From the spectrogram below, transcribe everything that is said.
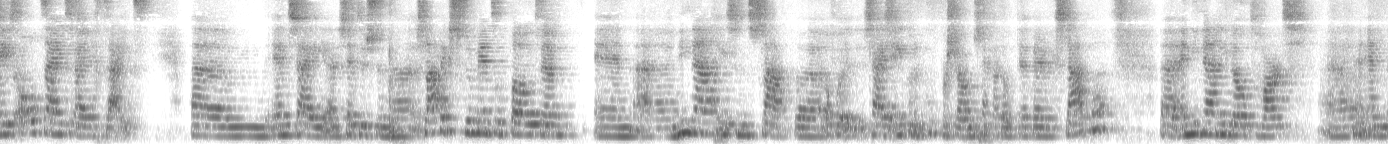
heeft altijd te weinig tijd. Um, en zij zet dus een slaapexperiment op poten. En Nina is een slaap, of zij is een van de proefpersonen, zij gaat ook daadwerkelijk slapen. en Nina die loopt hard en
